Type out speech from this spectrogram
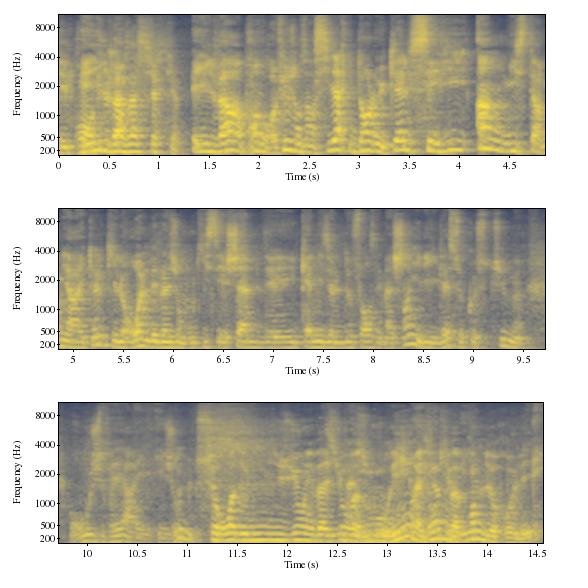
Et il prend Et refuge va- dans un cirque. Et il va prendre refuge dans un cirque dans lequel sévit un Mister Miracle qui est le roi de l'évasion. Donc il s'échappe des camisoles de force, des machins, il, il a ce costume rouge, vert et, et jaune. Ce roi de l'illusion évasion va mourir et donc il va prendre le relais, Et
